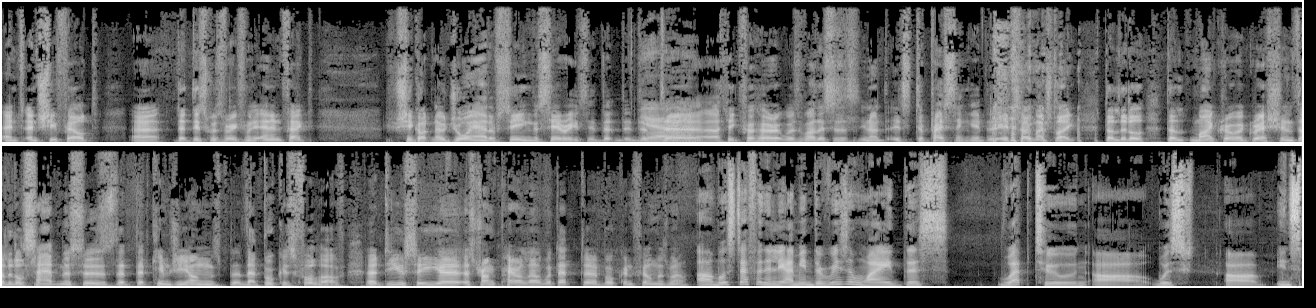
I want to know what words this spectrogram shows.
and and she felt uh, that this was very familiar. And in fact, she got no joy out of seeing the series. That, that, that, Yeah. uh, I think for her it was well, this is you know, it's depressing. It, it's so much like the little the microaggressions, the little sadnesses that that Kim Ji Young's that book is full of. Uh, do you see uh, a strong parallel with that uh, book and film as well? Uh, most definitely. I mean, the reason why this webtoon uh, was uh, ins-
